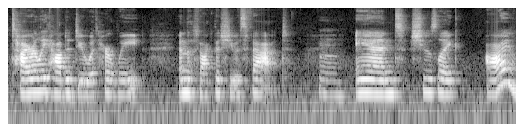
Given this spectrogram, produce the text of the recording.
entirely had to do with her weight and the fact that she was fat. Hmm. And she was like, I've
